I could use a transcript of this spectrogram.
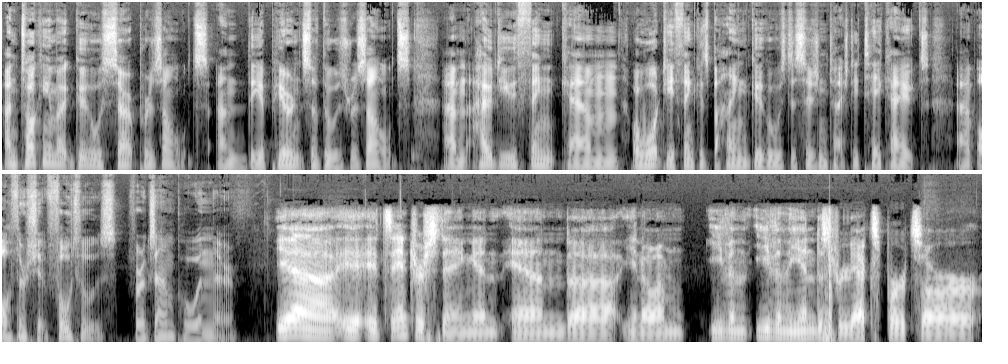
And talking about Google SERP results and the appearance of those results, um, how do you think, um, or what do you think is behind Google's decision to actually take out um, authorship photos, for example, in there? Yeah, it, it's interesting, and and uh, you know I'm even even the industry experts are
